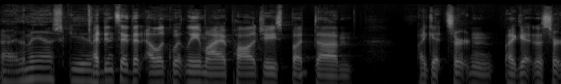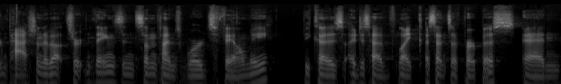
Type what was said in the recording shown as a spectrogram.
All right, let me ask you. I didn't say that eloquently. My apologies, but um, I get certain I get a certain passion about certain things, and sometimes words fail me because I just have like a sense of purpose, and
